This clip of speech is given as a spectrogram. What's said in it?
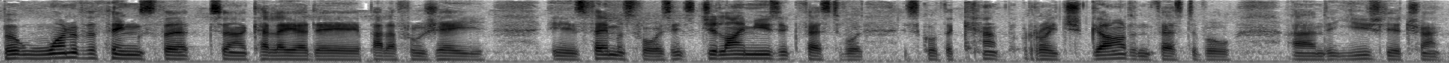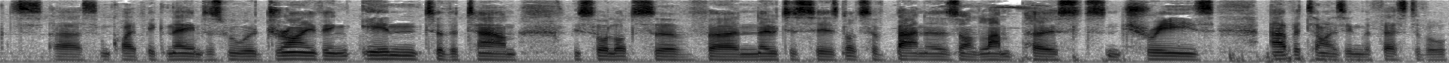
But one of the things that uh, de Palafrugell is famous for is its July Music Festival. It's called the Cap Roig Garden Festival, and it usually attracts uh, some quite big names. As we were driving into the town, we saw lots of uh, notices, lots of banners on lampposts and trees advertising the festival,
